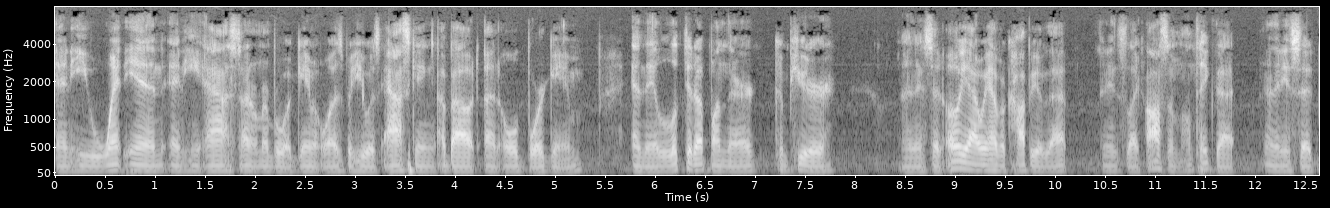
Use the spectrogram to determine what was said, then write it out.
And he went in and he asked, I don't remember what game it was, but he was asking about an old board game. And they looked it up on their computer and they said, Oh, yeah, we have a copy of that. And he's like, Awesome, I'll take that. And then he said,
